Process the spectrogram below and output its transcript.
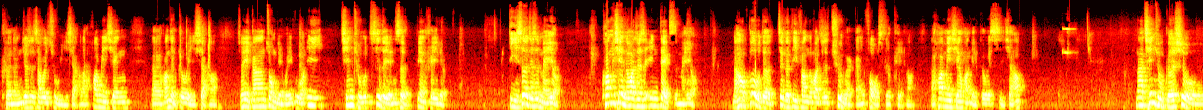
可能就是稍微注意一下。来，画面先呃还给各位一下啊。所以刚刚重点回顾，一清除字的颜色变黑的，底色就是没有，框线的话就是 index 没有，然后 bold 这个地方的话就是 true 改成 false 就可以哈。来，画面先还给各位试一下啊。那清除格式，我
